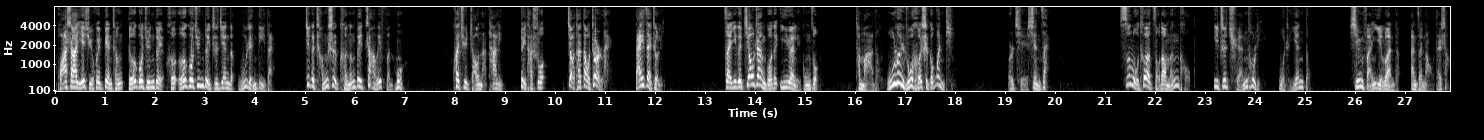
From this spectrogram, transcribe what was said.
华沙也许会变成德国军队和俄国军队之间的无人地带，这个城市可能被炸为粉末。快去找娜塔莉，对他说，叫他到这儿来，待在这里，在一个交战国的医院里工作。他妈的，无论如何是个问题。而且现在，斯鲁特走到门口，一只拳头里握着烟斗，心烦意乱的按在脑袋上。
